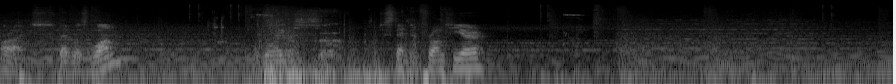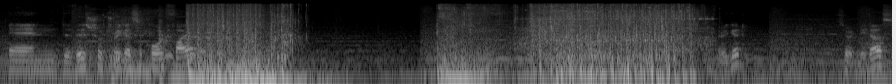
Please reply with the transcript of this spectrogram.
Alright, that was one. Stand in front here. And this should trigger support fire. Very good. Certainly does.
